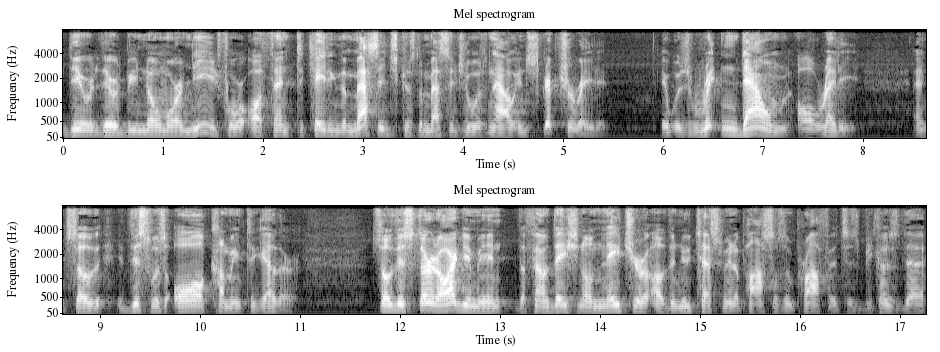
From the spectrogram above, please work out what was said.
there, there would be no more need for authenticating the message because the message was now inscripturated. It was written down already. And so this was all coming together. So this third argument, the foundational nature of the New Testament apostles and prophets is because the,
